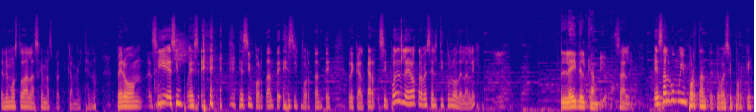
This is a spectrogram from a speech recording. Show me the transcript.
tenemos todas las gemas prácticamente, ¿no? Pero sí, es, imp- es, es importante, es importante recalcar. Si puedes leer otra vez el título de la ley, Ley del cambio. sale. Es algo muy importante, te voy a decir por qué.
